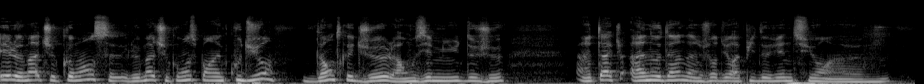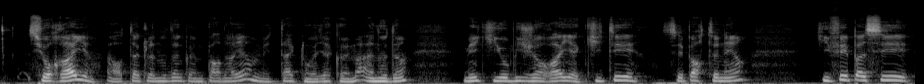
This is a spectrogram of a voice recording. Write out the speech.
Et le match commence, le match commence par un coup dur d'entrée de jeu, la 11e minute de jeu. Un tacle anodin d'un joueur du Rapide de Vienne sur, euh, sur rail. Alors tacle anodin quand même par derrière, mais tacle on va dire quand même anodin. Mais qui oblige rail à quitter ses partenaires, qui fait passer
